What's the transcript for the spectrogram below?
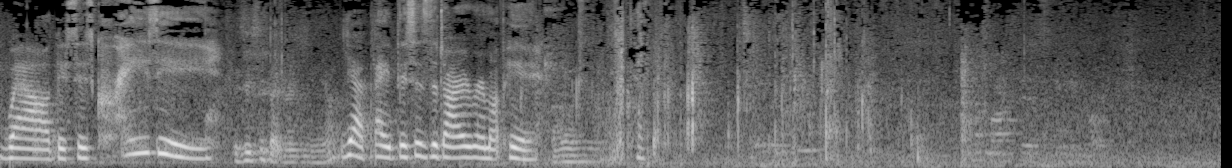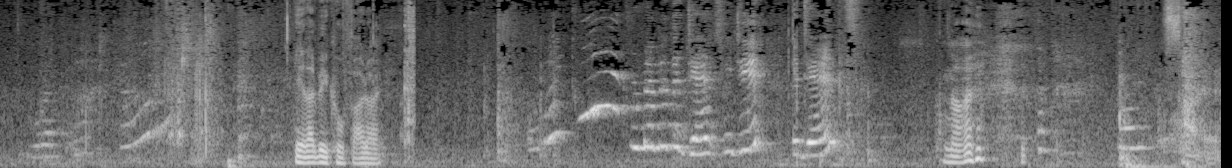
Wow, this is crazy. Is this the bedroom in here? Yeah, babe, this is the diary room up here. Um, What the hell? Yeah, that'd be a cool photo. Oh my god! Remember the dance we did? The dance? No? Oh, So.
